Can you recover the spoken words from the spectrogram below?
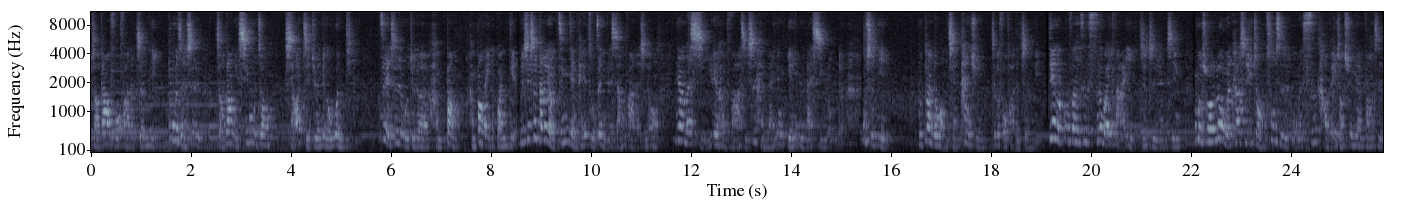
找到佛法的真理，或者是找到你心目中想要解决的那个问题。这也是我觉得很棒、很棒的一个观点。尤其是当有经典可以佐证你的想法的时候，那样的喜悦和法喜是很难用言语来形容的，促使你。不断的往前探寻这个佛法的真理。第二个部分是思维法义，直指人心。如果说论文它是一种促使我们思考的一种训练方式，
